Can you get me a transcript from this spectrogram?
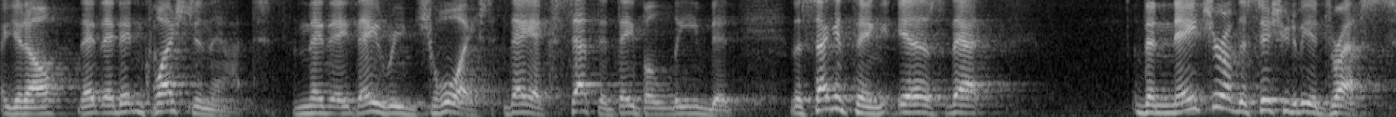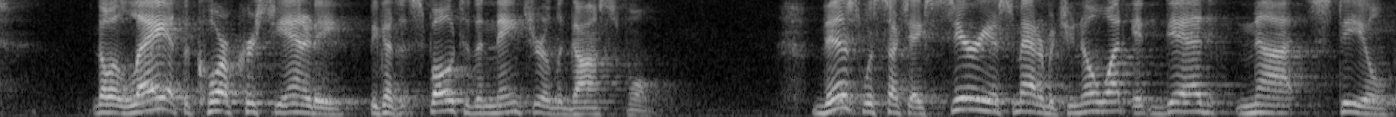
You know, they, they didn't question that. And they, they, they rejoiced, they accepted, they believed it. The second thing is that the nature of this issue to be addressed, though it lay at the core of Christianity because it spoke to the nature of the gospel, this was such a serious matter, but you know what? It did not steal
